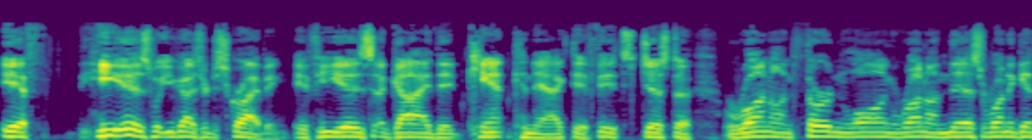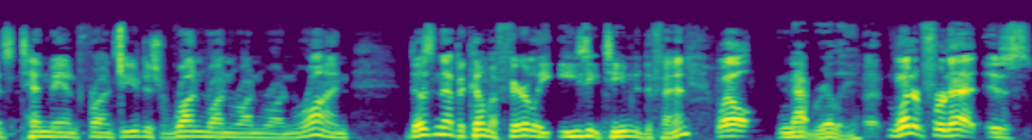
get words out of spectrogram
if he is what you guys are describing, if he is a guy that can't connect, if it's just a run on third and long, run on this, run against ten man front, so you just run, run, run, run, run. Doesn't that become a fairly easy team to defend? Well, not really. Uh, Leonard Fournette is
